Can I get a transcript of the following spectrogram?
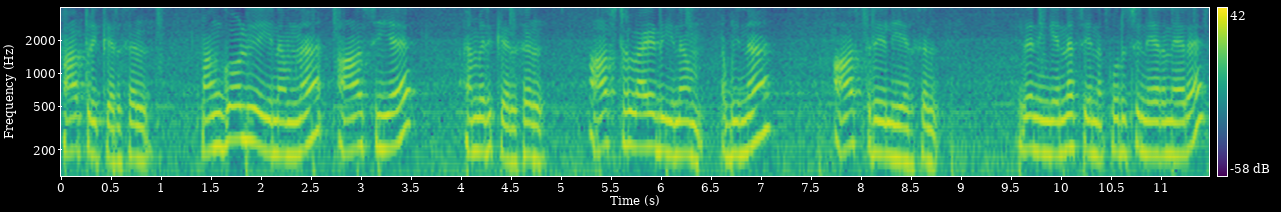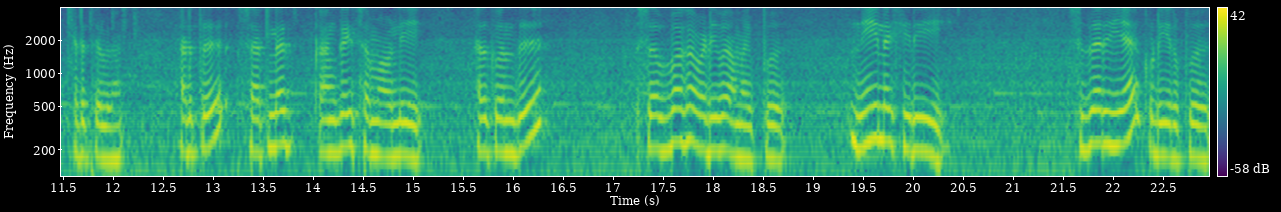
ஆப்பிரிக்கர்கள். மங்கோலிய இனம்னா ஆசிய அமெரிக்கர்கள். ஆஸ்ட்ரலாய்டு இனம் அப்படின்னா ஆஸ்திரேலியர்கள். இதை நீங்கள் என்ன செய்யணும்? குறித்து நேர நேர எடுத்து எழுதணும். அடுத்து சட்லஜ் கங்கை சமவெளி. அதுக்கு வந்து செவ்வக வடிவ அமைப்பு. நீலகிரி சிதறிய குடியிருப்பு.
